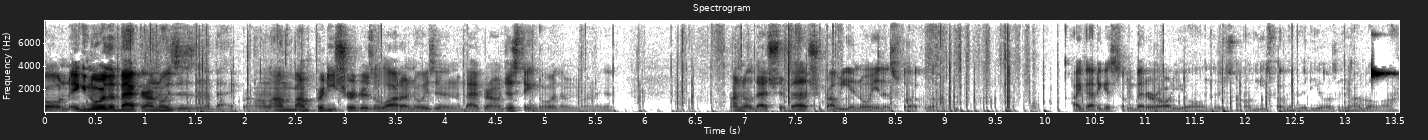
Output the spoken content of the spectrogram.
Bro, ignore the background noises in the background. I'm, I'm pretty sure there's a lot of noises in the background. Just ignore them, nigga. I know that shit. That should probably be annoying as fuck. Though. I gotta get some better audio on this on these fucking videos. I'm not gonna lie.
